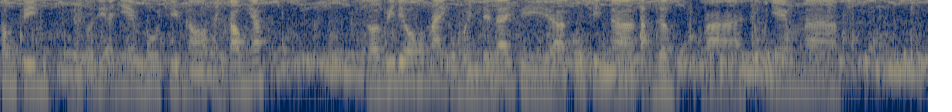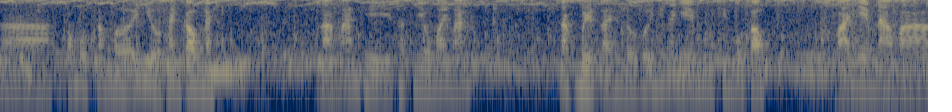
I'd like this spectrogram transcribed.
thông tin để có gì anh em nuôi chim nó thành công nhé rồi video hôm nay của mình đến đây thì cũng xin tạm dừng và chúc anh em à, có một năm mới nhiều thành công này. Làm ăn thì thật nhiều may mắn. Đặc biệt là đối với những anh em nuôi chim bồ câu và anh em nào mà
